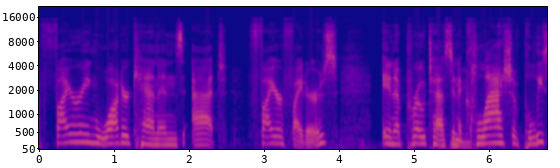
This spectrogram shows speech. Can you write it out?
firing water cannons at firefighters in a protest, in a mm-hmm. clash of police.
